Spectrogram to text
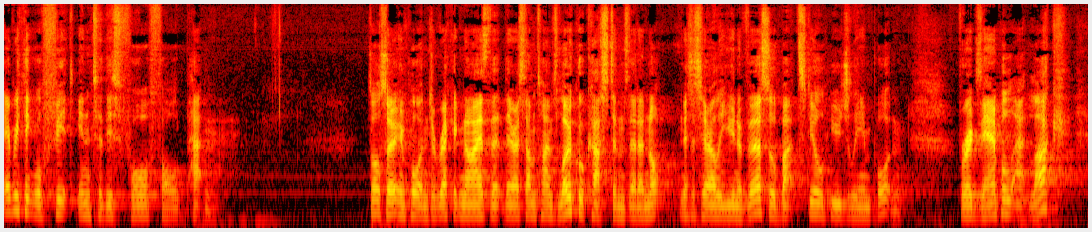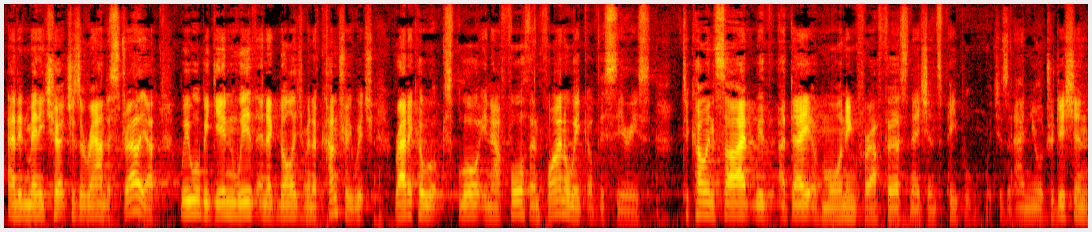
everything will fit into this fourfold pattern. It's also important to recognize that there are sometimes local customs that are not necessarily universal but still hugely important. For example, at LUC and in many churches around Australia, we will begin with an acknowledgement of country, which Radhika will explore in our fourth and final week of this series, to coincide with a day of mourning for our First Nations people, which is an annual tradition,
